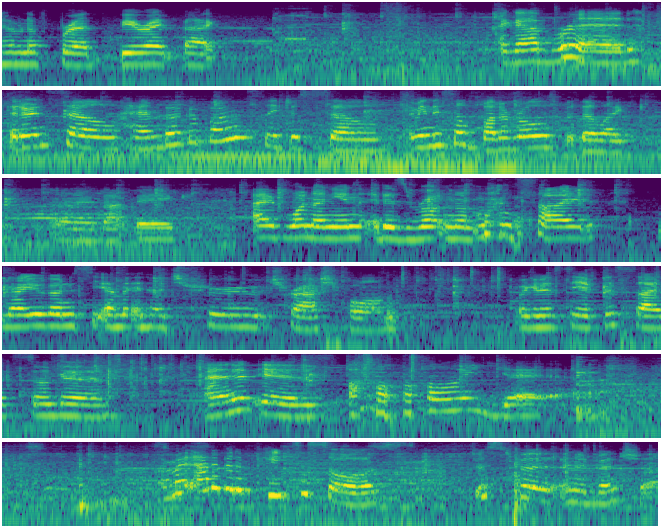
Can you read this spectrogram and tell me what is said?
Have enough bread. Be right back. I got bread. They don't sell hamburger buns, they just sell, I mean they sell butter rolls, but they're like, I don't know, that big. I have one onion, it is rotten on one side. Now you're going to see Emma in her true trash form. We're gonna see if this side's still good. And it is. Oh yeah. I might add a bit of pizza sauce, just for an adventure.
